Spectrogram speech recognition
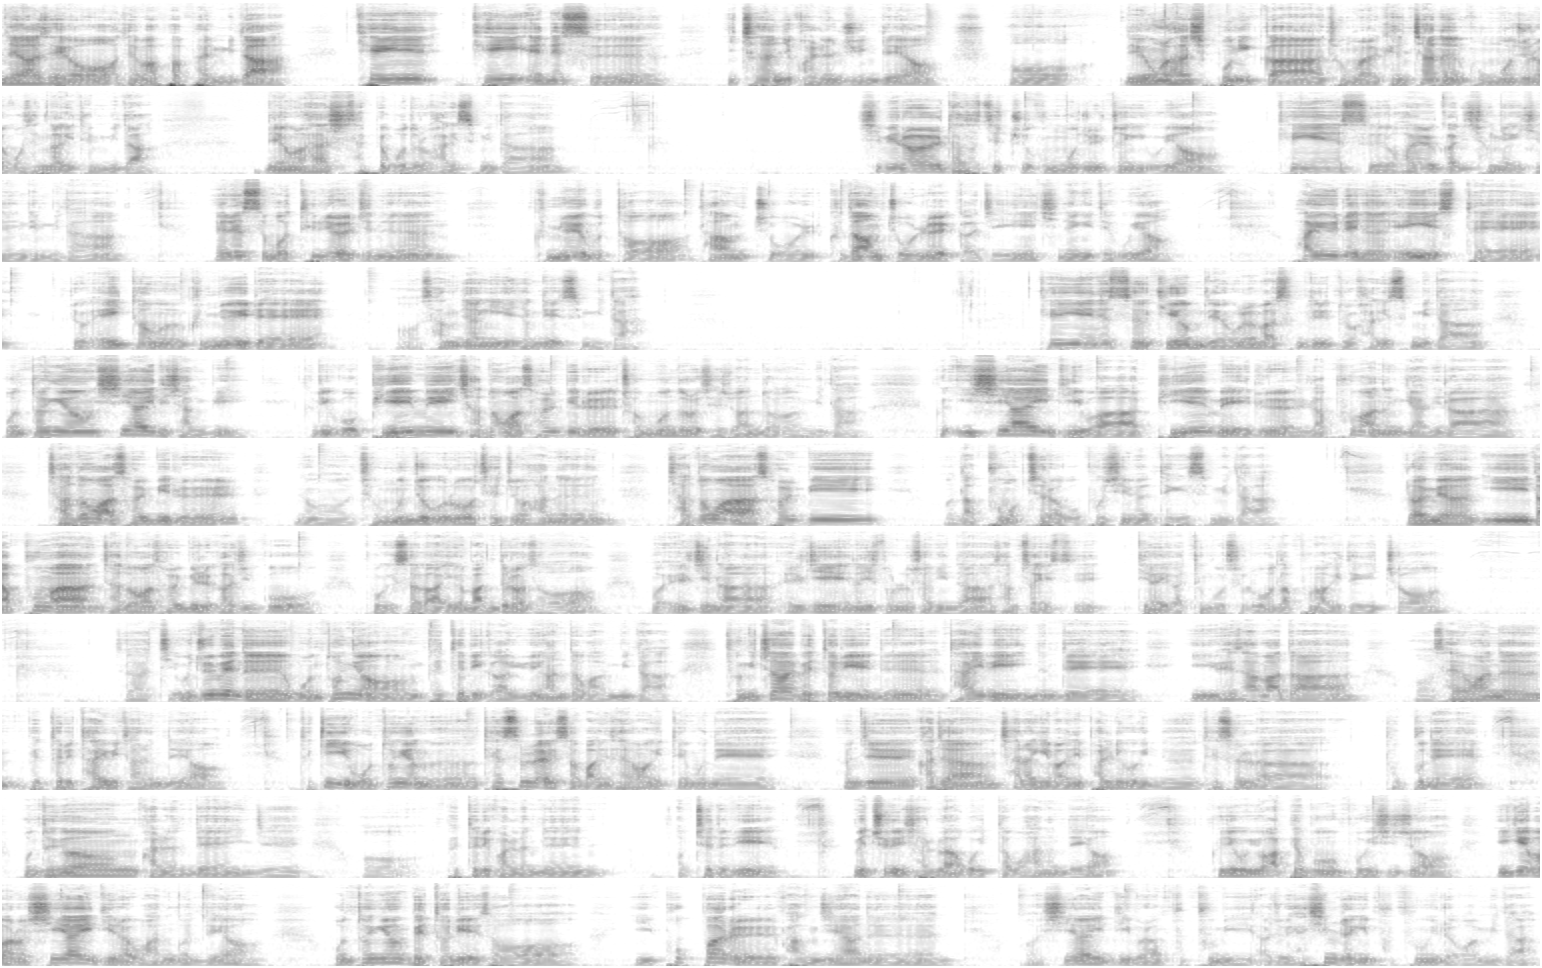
안녕하세요. 대마파파입니다. K, KNS 2차전지 관련주인데요. 어, 내용을 하나씩 보니까 정말 괜찮은 공모주라고 생각이 됩니다. 내용을 하나씩 살펴보도록 하겠습니다. 11월 다섯째 주 공모주 일정이고요. KNS 화요일까지 청약이 진행됩니다. LS 머티리얼즈는 금요일부터 다음 주, 월- 그 다음 주 월요일까지 진행이 되고요. 화요일에는 AS텍, 그리고 에이텀은 금요일에 어, 상장이 예정되어 있습니다. KNS 기업 내용을 말씀드리도록 하겠습니다. 원통형 CID 장비 그리고 BMA 자동화 설비를 전문으로 제조한다고 합니다. 그 이 CID와 BMA를 납품하는 게 아니라 자동화 설비를 어, 전문적으로 제조하는 자동화 설비 어, 납품 업체라고 보시면 되겠습니다. 그러면 이 납품한 자동화 설비를 가지고 고객사가 이걸 만들어서 뭐 LG나 LG 에너지 솔루션이나 삼성 SDI 같은 곳으로 납품하게 되겠죠. 자, 지- 요즘에는 원통형 배터리가 유행한다고 합니다. 전기차 배터리에는 타입이 있는데 이 회사마다 어, 사용하는 배터리 타입이 다른데요. 특히 이 원통형은 테슬라에서 많이 사용하기 때문에 현재 가장 차량이 많이 팔리고 있는 테슬라 덕분에 원통형 관련된 이제 어, 배터리 관련된 업체들이 매출이 잘 나오고 있다고 하는데요. 그리고 이 앞에 부분 보이시죠? 이게 바로 CID라고 하는 건데요. 원통형 배터리에서 이 폭발을 방지하는 어, CID라는 부품이 아주 핵심적인 부품이라고 합니다.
